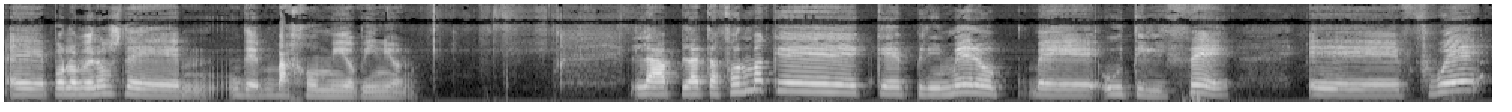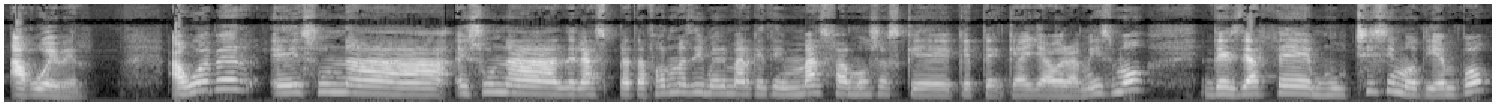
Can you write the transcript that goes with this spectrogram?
eh, por lo menos de, bajo mi opinión. La plataforma que, primero eh, utilicé fue Aweber. Aweber es una, es una de las plataformas de email marketing más famosas que, que hay ahora mismo, desde hace muchísimo tiempo.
